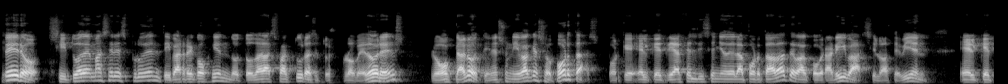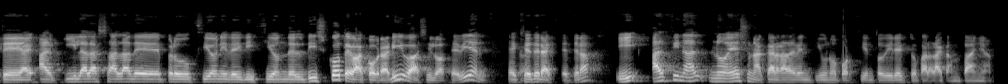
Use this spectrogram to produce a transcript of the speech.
Pero si tú además eres prudente y vas recogiendo todas las facturas de tus proveedores, Luego, claro, tienes un IVA que soportas, porque el que te hace el diseño de la portada te va a cobrar IVA si lo hace bien. El que te alquila la sala de producción y de edición del disco te va a cobrar IVA si lo hace bien, etcétera, etcétera. Y al final no es una carga de 21% directo para la campaña.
